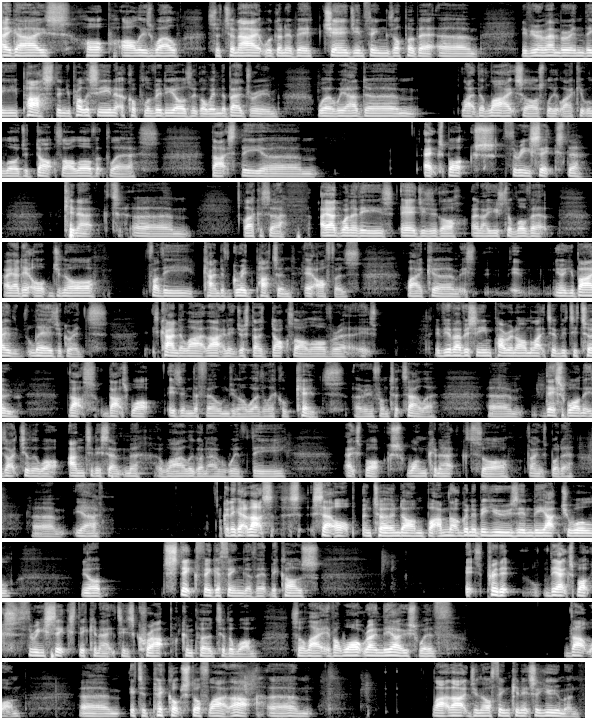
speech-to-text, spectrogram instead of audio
Hey guys, hope all is well. So tonight we're going to be changing things up a bit. Um, if you remember in the past, and you've probably seen it a couple of videos ago in the bedroom, where we had um, like the light source looked like it was loads of dots all over the place. That's the um, Xbox 360 Kinect. Um, like I said, I had one of these ages ago and I used to love it. I had it up, do you know, for the kind of grid pattern it offers. Like, um, it's, it, you know, you buy laser grids, it's kind of like that and it just has dots all over it. It's, if you've ever seen Paranormal Activity 2, that's, that's what is in the film, you know, where the little kids are in front of telly. Um, this one is actually what Anthony sent me a while ago now with the Xbox One Kinect. So thanks, buddy. Um, yeah, going to get that set up and turned on, but I'm not going to be using the actual, you know, stick figure thing of it because it's pretty. The Xbox 360 Kinect is crap compared to the one. So like, if I walk around the house with that one, um, it'd pick up stuff like that. Um, like that, you know, thinking it's a human,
